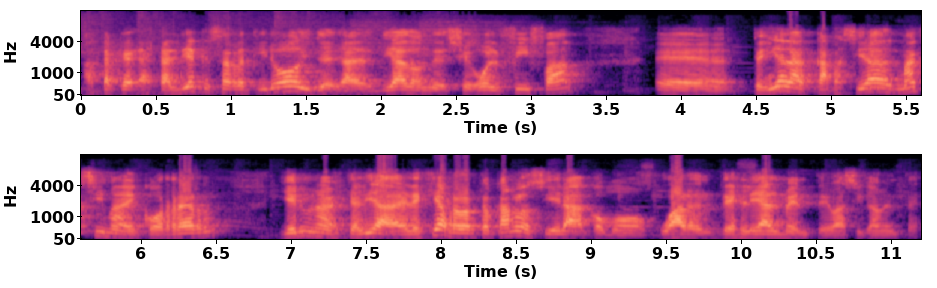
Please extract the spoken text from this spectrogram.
hasta, que, hasta el día que se retiró y de- al día donde llegó el FIFA, eh, tenía la capacidad máxima de correr y era una bestialidad. Elegía a Roberto Carlos y era como jugar deslealmente, básicamente.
